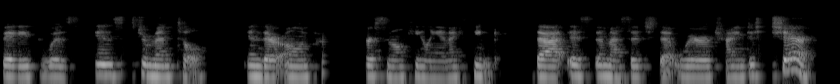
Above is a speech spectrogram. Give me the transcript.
faith was instrumental in their own personal healing. And I think that is the message that we're trying to share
